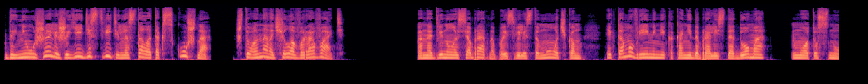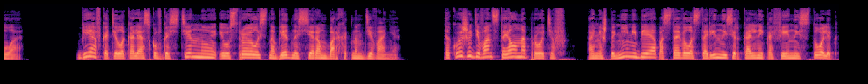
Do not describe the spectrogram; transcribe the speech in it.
Да неужели же ей действительно стало так скучно, что она начала воровать? Она двинулась обратно по извилистым улочкам, и к тому времени, как они добрались до дома, Мот уснула. Биа вкатила коляску в гостиную и устроилась на бледно-сером бархатном диване. Такой же диван стоял напротив, а между ними Беа поставила старинный зеркальный кофейный столик,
